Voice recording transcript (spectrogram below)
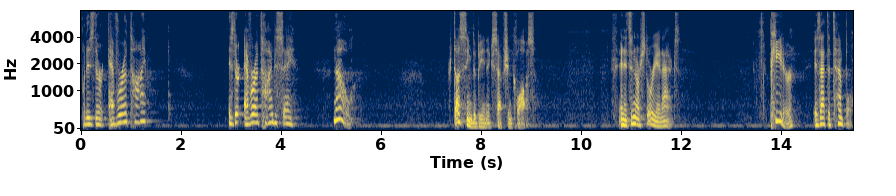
But is there ever a time? Is there ever a time to say, no? There does seem to be an exception clause. And it's in our story in Acts. Peter is at the temple.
